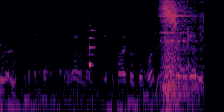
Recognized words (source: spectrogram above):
Thank you.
